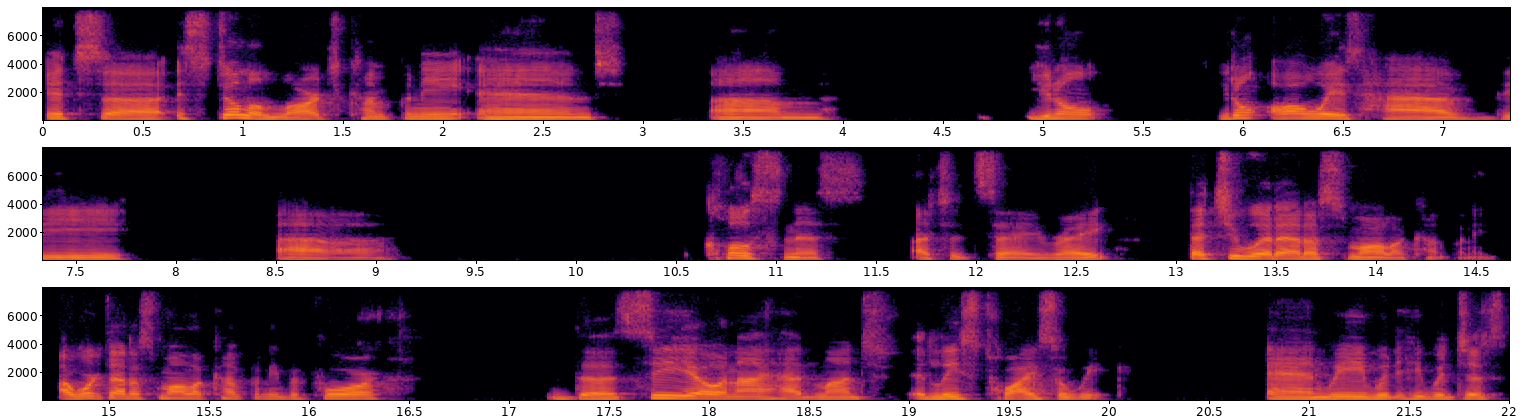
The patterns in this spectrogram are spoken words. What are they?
It's uh, it's still a large company, and um, you don't you don't always have the uh, closeness, I should say, right, that you would at a smaller company. I worked at a smaller company before. The CEO and I had lunch at least twice a week and we would he would just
